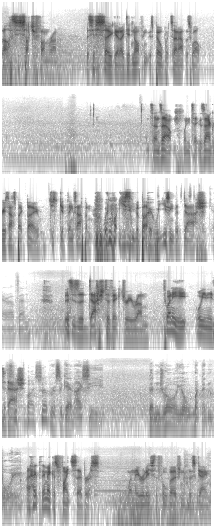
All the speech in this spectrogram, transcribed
Oh, this is such a fun run. This is so good. I did not think this build would turn out this well. It turns out, when you take the Zagreus aspect bow, just good things happen. We're not using the bow, we're using the dash. Of. This is a dash to victory run. 20 heat, all you need is a dash. By Cerberus again, I see. Then draw your weapon, boy. I hope they make us fight Cerberus when they release the full version of this game.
